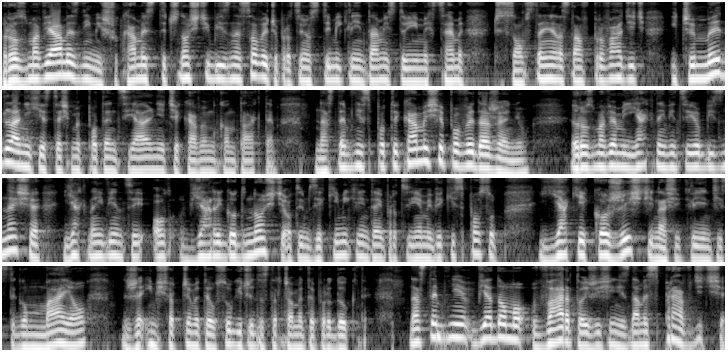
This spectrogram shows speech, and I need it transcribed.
Rozmawiamy z nimi, szukamy styczności biznesowej, czy pracują z tymi klientami, z którymi chcemy, czy są w stanie nas tam wprowadzić i czy my dla nich jesteśmy potencjalnie ciekawym kontaktem. Następnie spotykamy się po wydarzeniu, rozmawiamy jak najwięcej o biznesie, jak najwięcej o wiarygodności, o tym, z jakimi klientami pracujemy, w jaki sposób, jakie korzyści nasi klienci z tego mają, że im świadczymy te usługi, czy dostarczamy te produkty. Następnie, wiadomo, warto, jeżeli się nie znamy, sprawdzić się,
